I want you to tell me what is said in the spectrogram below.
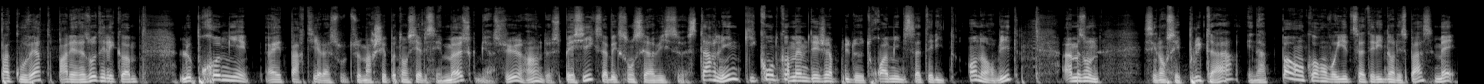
pas couvertes par les réseaux télécoms. Le premier à être parti à l'assaut de ce marché potentiel, c'est Musk, bien sûr, hein, de SpaceX, avec son service Starlink, qui compte quand même déjà plus de 3000 satellites en orbite. Amazon s'est lancé plus tard et n'a pas encore envoyé de satellites dans l'espace, mais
